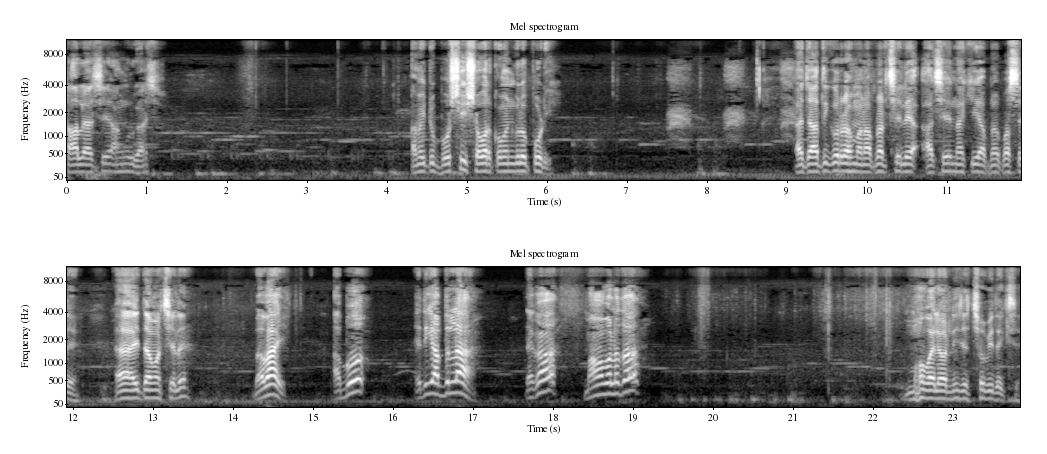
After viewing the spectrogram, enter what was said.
টালে আছে আঙ্গুর গাছ। আমি একটু বসি, সবার কমেন্টগুলো পড়ি। আচ্ছা আতিকুর রহমান, আপনার ছেলে আছে নাকি আপনার পাশে? হ্যাঁ এই তো আমার ছেলে। বাবাই, আব্বু? এদিকে আবদুল্লাহ, দেখো, মামা বলো তো। মোবাইলে ওর নিজের ছবি দেখছে।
